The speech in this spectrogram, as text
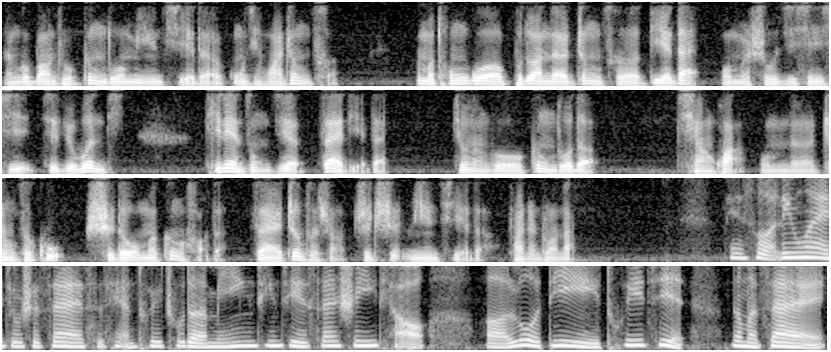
能够帮助更多民营企业的共性化政策。那么通过不断的政策迭代，我们收集信息、解决问题、提炼总结再迭代，就能够更多的强化我们的政策库，使得我们更好的在政策上支持民营企业的发展壮大。没错，另外就是在此前推出的民营经济三十一条，呃，落地推进。那么在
